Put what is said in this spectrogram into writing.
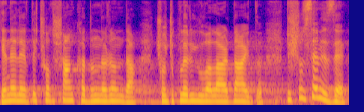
Genel evde çalışan kadınların da çocukları yuvalardaydı. Düşünsenize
